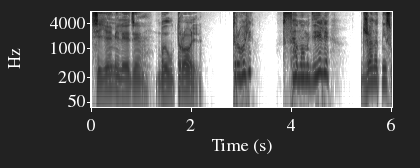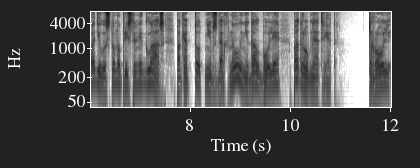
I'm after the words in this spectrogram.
«Сие, миледи, был тролль». «Тролль? В самом деле?» Джанет не сводила с Тома пристальных глаз, пока тот не вздохнул и не дал более подробный ответ. «Тролль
